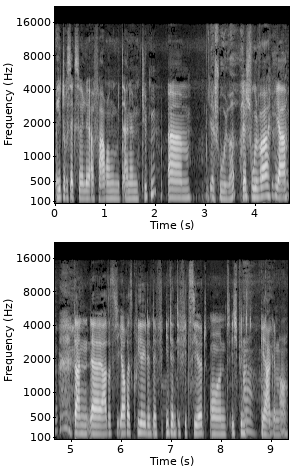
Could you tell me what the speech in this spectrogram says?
heterosexuelle Erfahrung mit einem Typen. Ähm, der schwul war? Der schwul war, ja. Dann äh, hat er sich auch als queer identif identifiziert und ich bin, ah, okay. ja genau.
